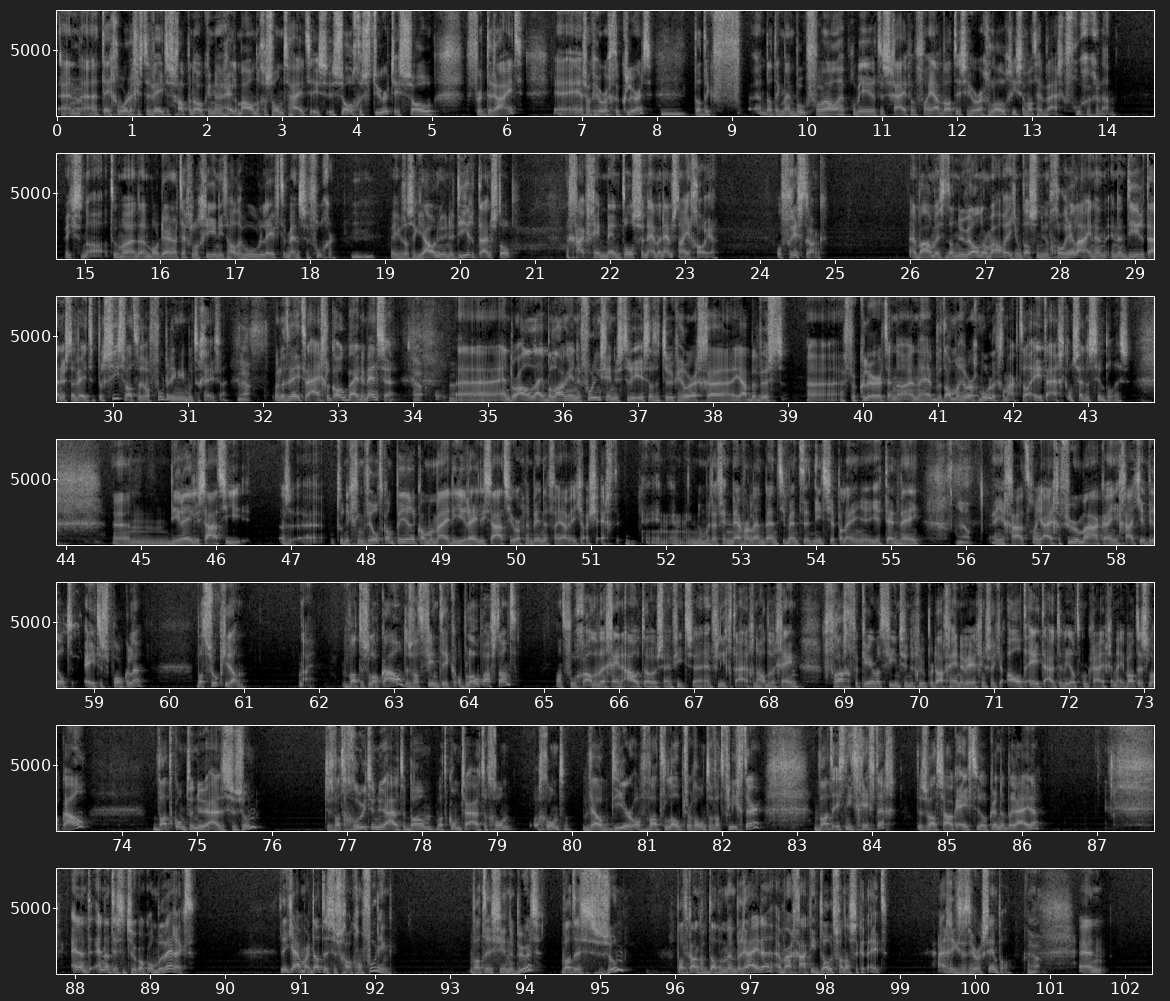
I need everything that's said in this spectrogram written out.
En uh, tegenwoordig is de wetenschap en ook in, helemaal in de gezondheid is, zo gestuurd, is zo verdraaid, uh, is ook heel erg gekleurd, hmm. dat, ik, dat ik mijn boek vooral heb proberen te schrijven van ja, wat is heel erg logisch en wat hebben we eigenlijk vroeger gedaan. Weet je, nou, toen we de moderne technologieën niet hadden, hoe leefden mensen vroeger? Hmm. Weet je, want als ik jou nu in de dierentuin stop, dan ga ik geen Mentos en M&M's naar je gooien. Of frisdrank. En waarom is het dan nu wel normaal? Weet je? Want als er nu een gorilla in een, in een dierentuin is, dan weten we precies wat we wat voedering die moeten geven. Ja. Maar dat weten we eigenlijk ook bij de mensen. Ja. Uh, en door allerlei belangen in de voedingsindustrie is dat natuurlijk heel erg uh, ja, bewust uh, verkleurd. En, en hebben we het allemaal heel erg moeilijk gemaakt. Terwijl eten eigenlijk ontzettend simpel is. En die realisatie toen ik ging wild kamperen, kwam bij mij die realisatie heel erg naar binnen. Van ja, weet je, als je echt in, in, ik noem het even in Neverland bent, je bent het niet, je hebt alleen je, je tent mee. Ja. En je gaat gewoon je eigen vuur maken en je gaat je wild eten sprokkelen. Wat zoek je dan? Nou, wat is lokaal? Dus wat vind ik op loopafstand? Want vroeger hadden we geen auto's en fietsen en vliegtuigen. Hadden we geen vrachtverkeer wat 24 uur per dag heen en weer ging, zodat je al het eten uit de wereld kon krijgen. Nee, wat is lokaal? Wat komt er nu uit het seizoen? Dus wat groeit er nu uit de boom? Wat komt er uit de grond? grond? Welk dier of wat loopt er rond of wat vliegt er? Wat is niet giftig? Dus wat zou ik eventueel kunnen bereiden? En, en dat is natuurlijk ook onbewerkt. Denk, ja, maar dat is dus ook gewoon voeding. Wat is hier in de buurt? Wat is het seizoen? Wat kan ik op dat moment bereiden? En waar ga ik niet dood van als ik het eet? Eigenlijk is het heel erg simpel. Ja. En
